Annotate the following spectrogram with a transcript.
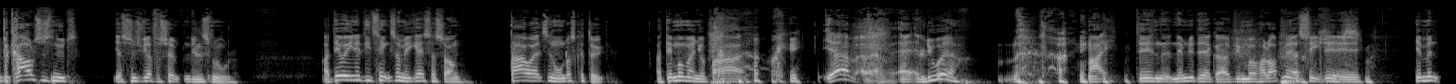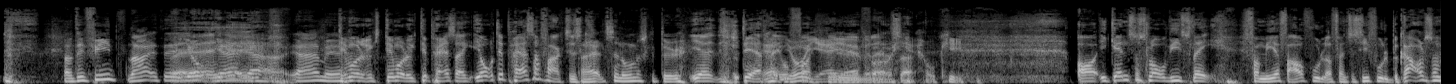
Begravelsesnyt. Jeg synes, vi har forsømt en lille smule. Og det er jo en af de ting, som ikke er i sæson. Der er jo altid nogen, der skal dø. Og det må man jo bare... Okay. Ja, er, er, lyver jeg? Nej. Nej, det er nemlig det, jeg gør. Vi må holde op med at se det... Jamen, Nå, det er fint. Nej, det er, jo, Øh, ja, øh, jeg, er med. det må du ikke, det må du ikke, det passer ikke. Jo, det passer faktisk. Der er altid nogen, der skal dø. Ja, det er der Ja, jo, jo, for ja, ja, for, altså. ja, okay. Og igen så slår vi et slag for mere farvefulde og fantasifulde begravelser.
